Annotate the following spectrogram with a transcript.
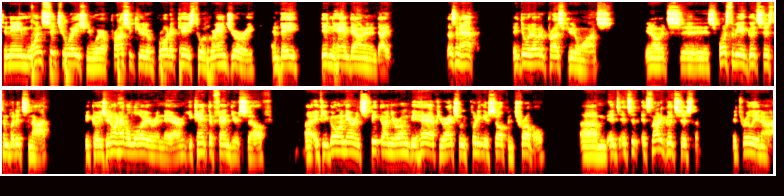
to name one situation where a prosecutor brought a case to a grand jury and they didn't hand down an indictment. Doesn't happen. They do whatever the prosecutor wants. You know, it's it's supposed to be a good system, but it's not because you don't have a lawyer in there. You can't defend yourself. Uh, if you go in there and speak on your own behalf, you're actually putting yourself in trouble. Um, it's it's it's not a good system. It's really not.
